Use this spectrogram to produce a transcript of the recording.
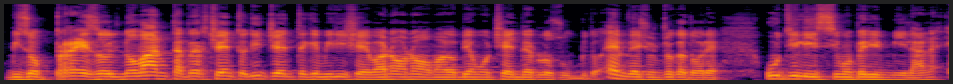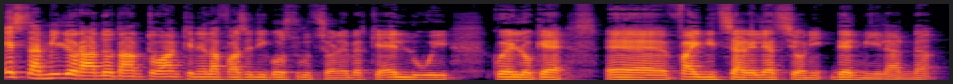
Mi sono preso il 90% di gente che mi diceva no, no, ma dobbiamo cenderlo subito. E invece è un giocatore utilissimo per il Milan e sta migliorando tanto anche nella fase di costruzione perché è lui quello che eh, fa iniziare le azioni del Milan.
